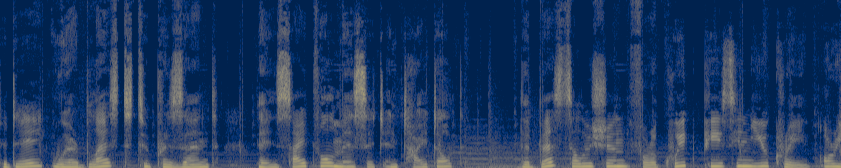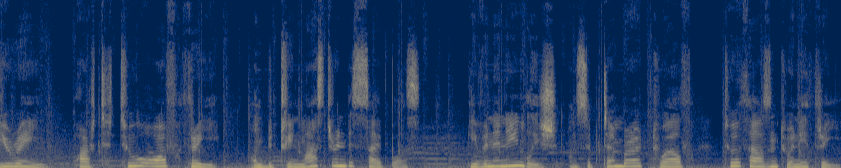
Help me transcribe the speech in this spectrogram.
Today, we are blessed to present the insightful message entitled The Best Solution for a Quick Peace in Ukraine or Ukraine, Part 2 of 3 on Between Master and Disciples, given in English on September 12, 2023.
